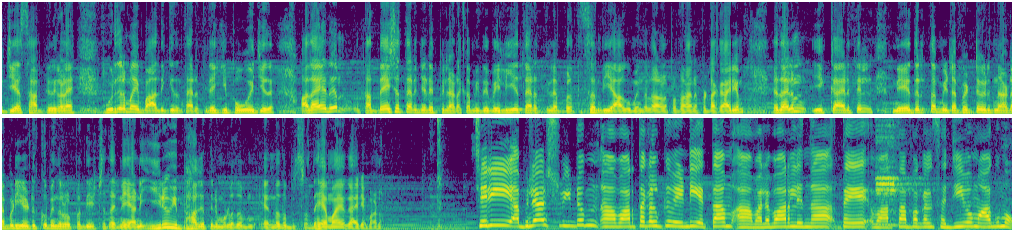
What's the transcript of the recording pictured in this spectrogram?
വിജയ സാധ്യതകളെ ഗുരുതരമായി ബാധിക്കുന്ന തരത്തിലേക്ക് പോവുകയും ചെയ്തു. അതായത് തദ്ദേശ തെരഞ്ഞെടുപ്പിലടക്കം ഇത് വലിയ തരത്തിലുള്ള പ്രതിസന്ധിയാകുമെന്നുള്ളതാണ് പ്രധാനപ്പെട്ട കാര്യം. ഏതായാലും ഇക്കാര്യത്തിൽ നേതൃത്വം ഇടപെട്ട് ഒരു നടപടി എടുക്കുമെന്നുള്ള പ്രതീക്ഷ തന്നെയാണ് ഇരു വിഭാഗത്തിനുമുള്ളതും എന്നതും ശ്രദ്ധേയമായ കാര്യമാണ്. ശരി അഭിലാഷ് വീണ്ടും വാർത്തകൾക്ക് വേണ്ടി എത്താം. മലബാറിൽ ഇന്നത്തെ വാർത്താ പകൽ സജീവമാകുമോ?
